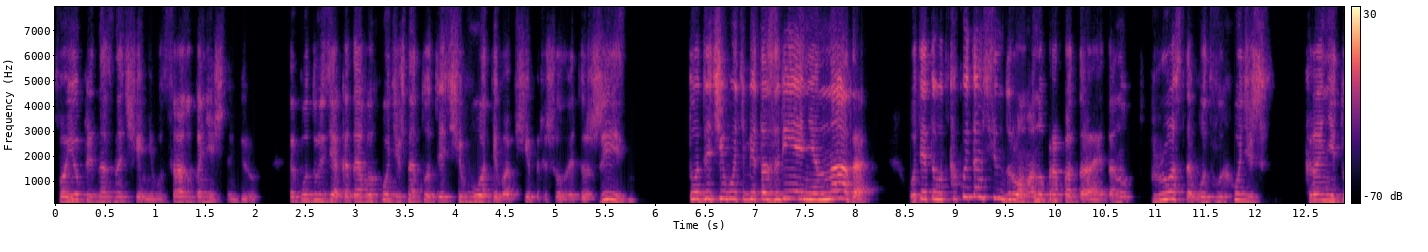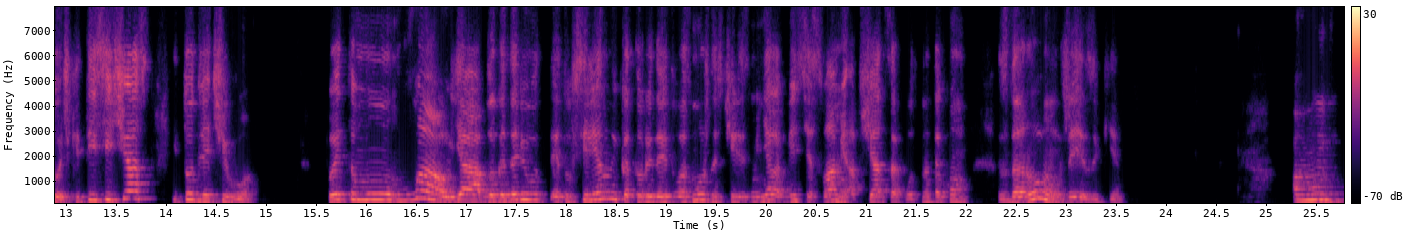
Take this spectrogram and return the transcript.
твое предназначение. Вот сразу конечную беру. Так вот, друзья, когда выходишь на то, для чего ты вообще пришел в эту жизнь, то для чего тебе это зрение надо, вот это вот какой там синдром, оно пропадает, оно просто вот выходишь к крайней точке. Ты сейчас и то для чего. Поэтому, вау, я благодарю эту вселенную, которая дает возможность через меня вместе с вами общаться вот на таком здоровом уже языке. А мы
